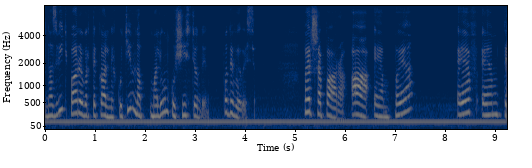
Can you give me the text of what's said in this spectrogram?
Назвіть пари вертикальних кутів на малюнку 6.1. Подивилися. Перша пара АМП, ФМТ.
